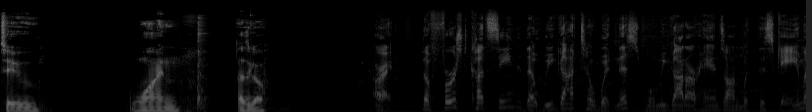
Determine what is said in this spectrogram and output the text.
2, 1. Let's go. All right. The first cutscene that we got to witness when we got our hands on with this game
